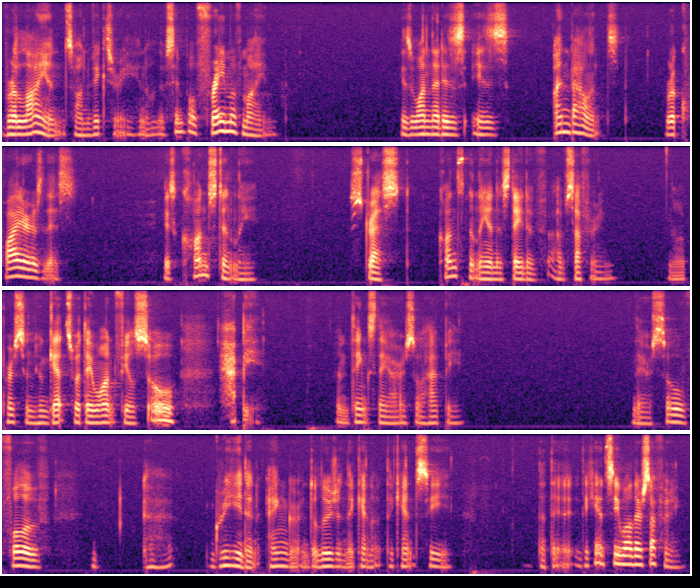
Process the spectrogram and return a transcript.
reliance on victory, you know, the simple frame of mind is one that is is unbalanced, requires this, is constantly stressed, constantly in a state of, of suffering. You know, a person who gets what they want feels so happy and thinks they are so happy. They are so full of uh, greed and anger and delusion they cannot they can't see that they they can't see while they're suffering.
